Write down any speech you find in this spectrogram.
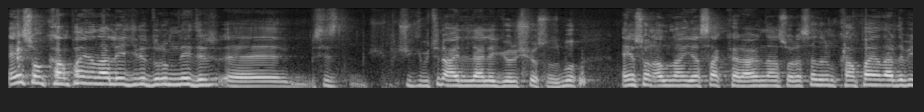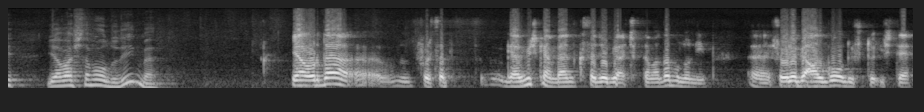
en son kampanyalarla ilgili durum nedir? E, Siz çünkü bütün ailelerle görüşüyorsunuz. Bu en son alınan yasak kararından sonra sanırım kampanyalarda bir yavaşlama oldu değil mi? Ya orada e, fırsat gelmişken ben kısaca bir açıklamada bulunayım. E, Şöyle bir algı oluştu işte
